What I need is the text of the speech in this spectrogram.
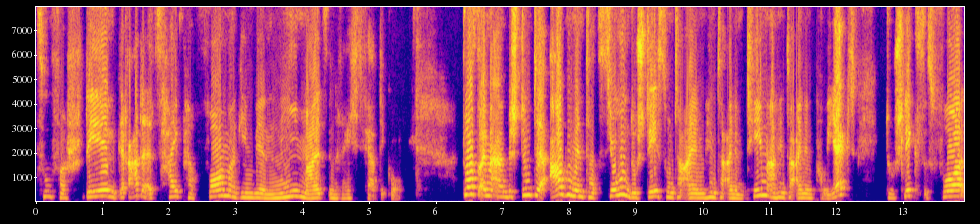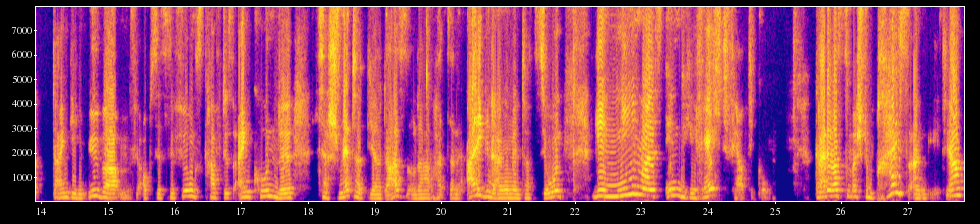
zu verstehen, gerade als High Performer gehen wir niemals in Rechtfertigung. Du hast eine, eine, bestimmte Argumentation, du stehst unter einem, hinter einem Thema, hinter einem Projekt, du schlägst es vor, dein Gegenüber, ob es jetzt eine Führungskraft ist, ein Kunde, zerschmettert dir das oder hat seine eigene Argumentation, geh niemals in die Rechtfertigung. Gerade was zum Beispiel den Preis angeht, ja.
